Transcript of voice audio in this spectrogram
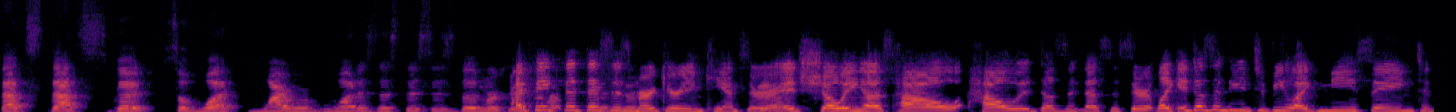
that's that's good. So what? Why? What is this? This is the Mercury. I think that this is Mercury in Cancer. Yeah. It's showing us how how it doesn't necessarily like it doesn't need to be like me saying to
